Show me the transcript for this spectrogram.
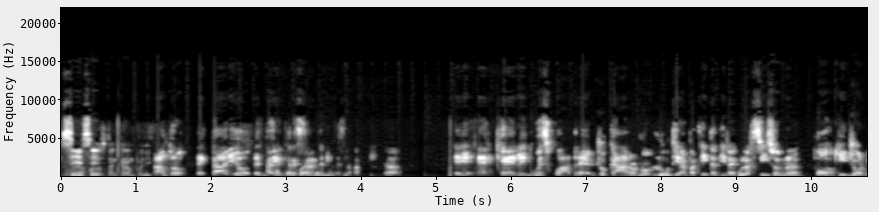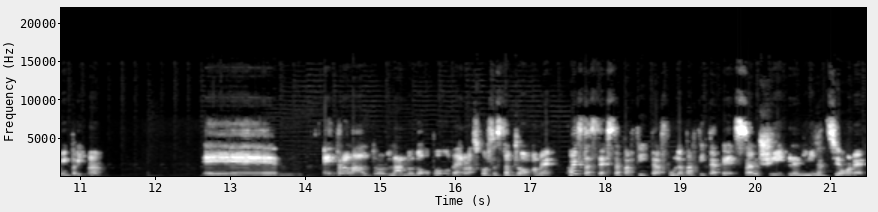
Sì, sì. Stancare un po' di Tra l'altro, dettaglio, dettaglio è quello interessante di motivo. questa partita eh, è che le due squadre giocarono l'ultima partita di regular season pochi giorni prima e, e tra l'altro l'anno dopo, ovvero la scorsa stagione, questa stessa partita fu la partita che sancì l'eliminazione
